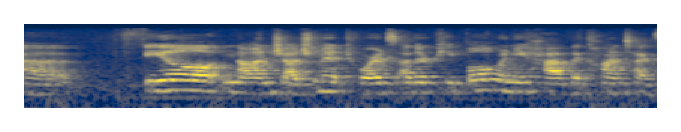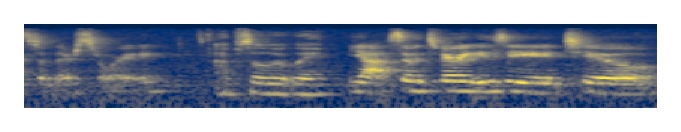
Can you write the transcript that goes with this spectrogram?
uh, feel non judgment towards other people when you have the context of their story. Absolutely. Yeah, so it's very easy to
